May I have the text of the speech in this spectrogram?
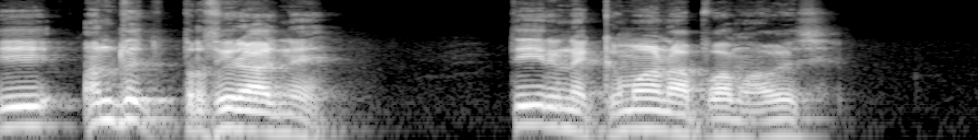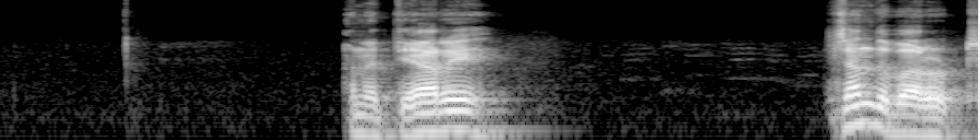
એ અંધ પૃથ્વીરાજને તીરને કમાણ આપવામાં આવે છે. અને ત્યારે ચંદ બારોટ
